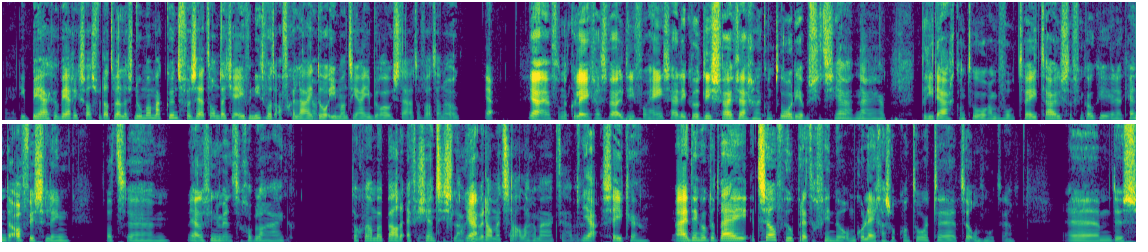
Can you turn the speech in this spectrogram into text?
nou ja, die bergen werk, zoals we dat wel eens noemen, maar kunt verzetten, omdat je even niet wordt afgeleid Ja. door iemand die aan je bureau staat of wat dan ook. Ja, en van de collega's waar- die voorheen zeiden, ik wil liefst vijf dagen naar kantoor. Die hebben zoiets ja, nou ja, drie dagen kantoor en bijvoorbeeld twee thuis. Dat vind ik ook heerlijk. En de afwisseling, dat, ehm, ja, dat vinden mensen toch wel belangrijk. Toch wel een bepaalde efficiëntieslag Ja. die we dan met z'n allen gemaakt hebben. Ja, zeker. Maar ik denk ook dat wij het zelf heel prettig vinden om collega's op kantoor te, te ontmoeten. Ehm, dus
